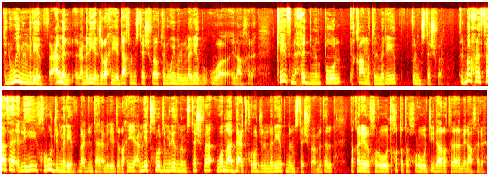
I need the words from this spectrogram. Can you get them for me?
تنويم المريض عمل العملية الجراحية داخل المستشفى وتنويم المريض وإلى آخره. كيف نحد من طول إقامة المريض في المستشفى؟ المرحلة الثالثة اللي هي خروج المريض بعد انتهاء العملية الجراحية، عملية خروج المريض من المستشفى وما بعد خروج المريض من المستشفى، مثل تقارير الخروج، خطة الخروج، إدارة الألم إلى آخره.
